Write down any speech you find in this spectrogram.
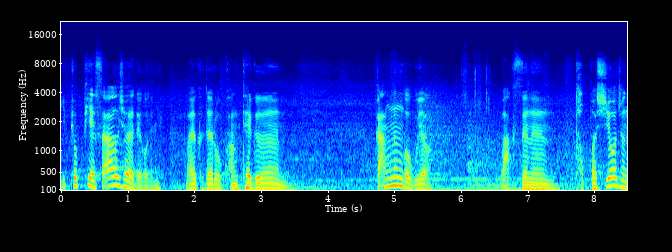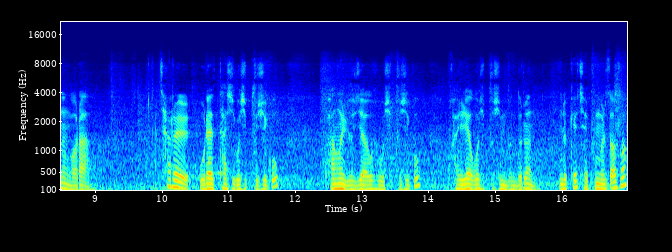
이 표피에 쌓으셔야 되거든요. 말 그대로 광택은 깎는 거고요. 왁스는 덮어 씌워주는 거라 차를 오래 타시고 싶으시고 광을 유지하고 싶으시고 관리하고 싶으신 분들은 이렇게 제품을 써서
